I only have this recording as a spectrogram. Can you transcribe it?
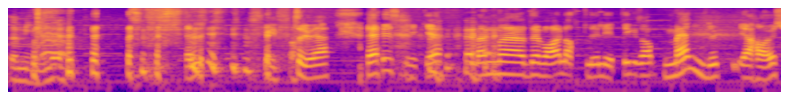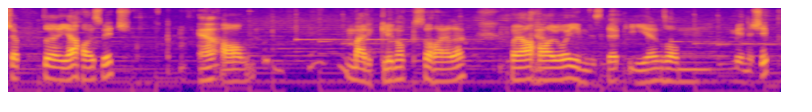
Det er mindre. Tror jeg. Jeg husker ikke, men eh, det var latterlig lite, ikke sant. Men du, jeg har jo kjøpt eh, Jeg har jo Switch. Ja. Av Merkelig nok så har jeg det. Og jeg har òg investert i en sånn minneskip.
